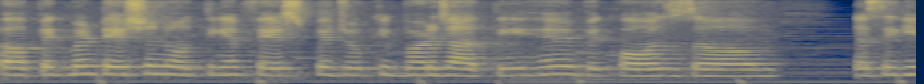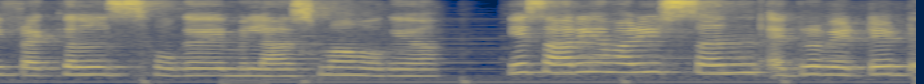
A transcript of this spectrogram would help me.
पिगमेंटेशन होती हैं फेस पे जो कि बढ़ जाती हैं बिकॉज़ जैसे कि फ्रैकल्स हो गए मिलास्मा हो गया, ये सारी हमारी सन एग्रोवेटेड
